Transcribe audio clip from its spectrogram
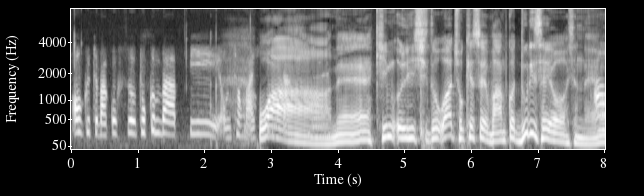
어, 그쵸. 막국수, 볶음밥이 엄청 맛있습니다. 와, 네. 김을희 씨도 와 좋겠어요. 마음껏 누리세요 하셨네요. 아,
